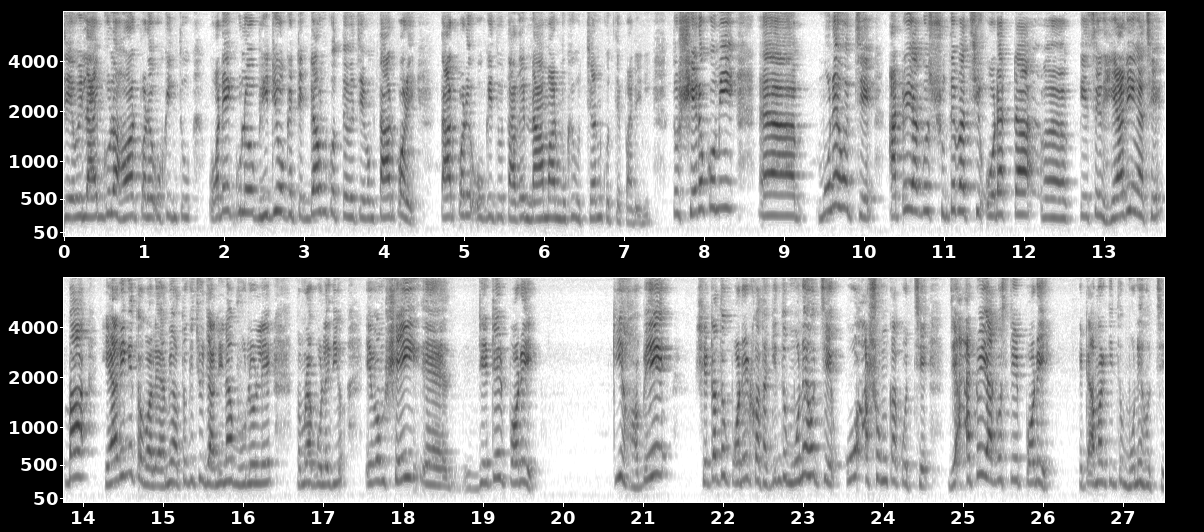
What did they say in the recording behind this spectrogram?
যে ওই লাইভগুলো হওয়ার পরে ও কিন্তু অনেকগুলো ভিডিওকে টেকডাউন করতে হয়েছে এবং তারপরে তারপরে ও কিন্তু তাদের নাম আর মুখে উচ্চারণ করতে পারেনি। তো সেরকমই মনে হচ্ছে আটই আগস্ট শুনতে পাচ্ছি ওর একটা কেসের হেয়ারিং আছে বা হেয়ারিংই তো বলে, আমি অত কিছু জানি না, ভুল হলে তোমরা বলে দিও। এবং সেই ডেটের পরে কি হবে সেটা তো পরের কথা, কিন্তু মনে হচ্ছে ও আশঙ্কা করছে যে আটই আগস্টের পরে এটা আমার কিন্তু মনে হচ্ছে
